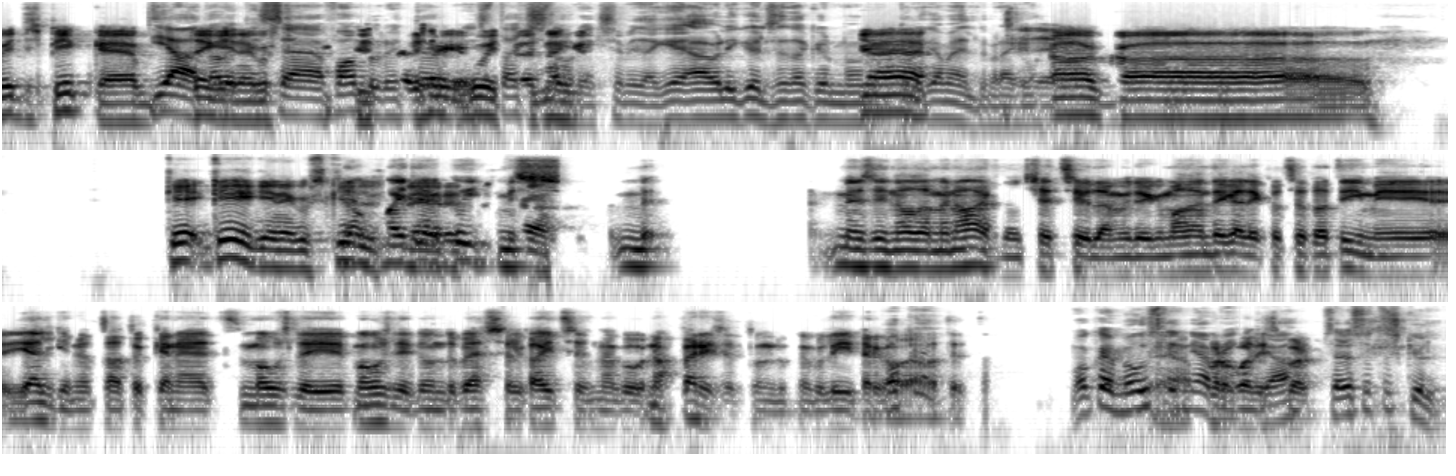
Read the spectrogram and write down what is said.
võttis pikke ja. ja ta võttis nagu, fumble return'is touchdown'iks ja midagi ja oli küll, seda küll, mul tuli ka meelde praegu. aga ke, keegi nagu skill no,. ma ei tea, kõik, mis me, me siin oleme naernud Jetsi üle muidugi, ma olen tegelikult seda tiimi jälginud natukene, et Mosley, Mosley tundub jah, seal kaitses nagu noh, päriselt tundub nagu liider okay. olevat, et okei okay,, Mosley on hea pikk jah, selles suhtes küll.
